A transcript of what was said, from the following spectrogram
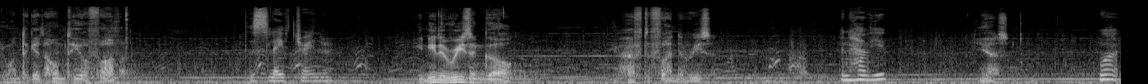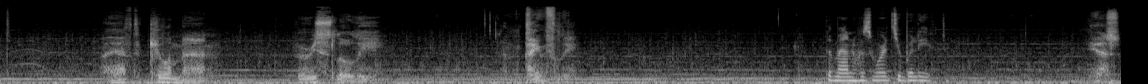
You want to get home to your father. The slave trader. You need a reason, girl. Have to find a reason. And have you? Yes, What? I have to kill a man. Very slowly. And painfully. The man whose words you believed. Yes.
